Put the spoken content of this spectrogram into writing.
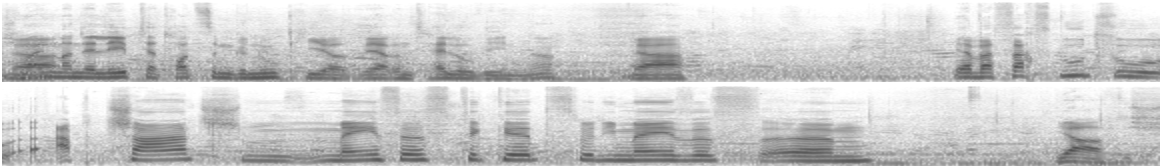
Ich Ja. meine, man erlebt ja trotzdem genug hier während Halloween. Ne? Ja. Ja, was sagst du zu Upcharge Mazes Tickets für die Mazes? Ähm, Ja, ich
